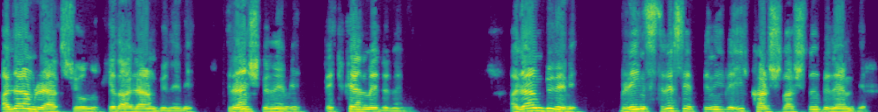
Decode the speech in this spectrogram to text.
Alarm reaksiyonu ya da alarm dönemi, direnç dönemi ve tükenme dönemi. Alarm dönemi bireyin stres etmeniyle ilk karşılaştığı dönemdir.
